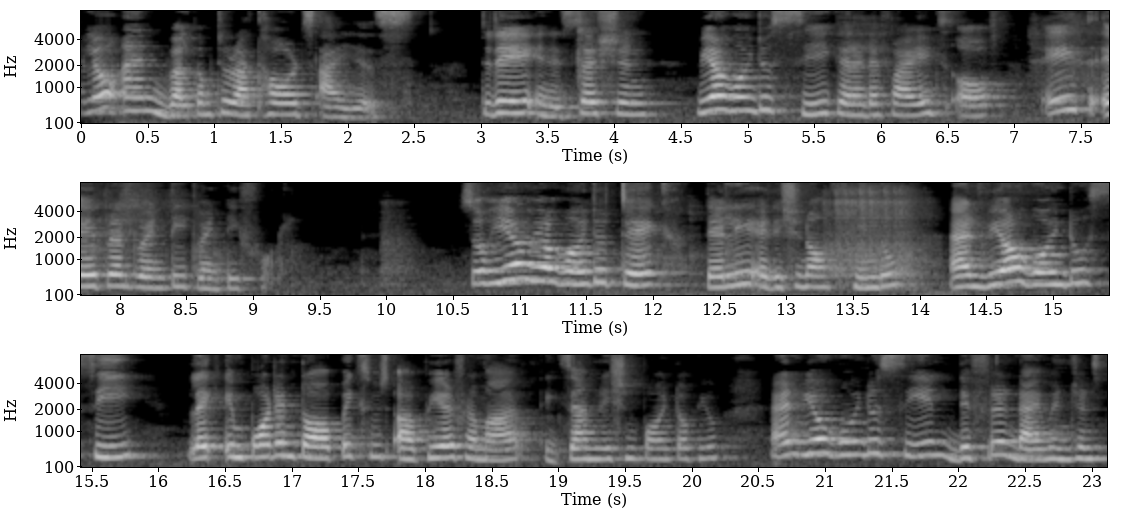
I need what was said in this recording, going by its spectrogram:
Hello and welcome to Rathod's IAS. Today in this session, we are going to see current affairs of 8th April 2024. So here we are going to take Delhi edition of Hindu and we are going to see like important topics which appear from our examination point of view and we are going to see in different dimensions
